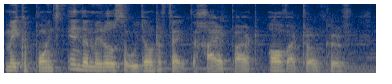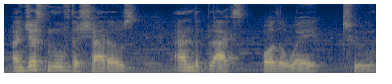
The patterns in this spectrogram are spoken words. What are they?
make a point in the middle so we don't affect the higher part of our tone curve and just move the shadows and the blacks all the way to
